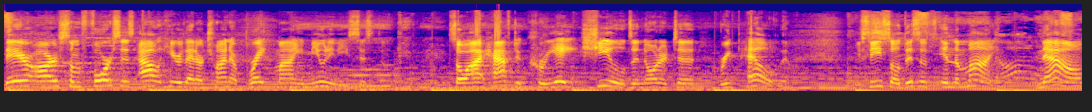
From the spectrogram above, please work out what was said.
There are some forces out here that are trying to break my immunity system. So I have to create shields in order to repel them. You see, so this is in the mind. Now,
